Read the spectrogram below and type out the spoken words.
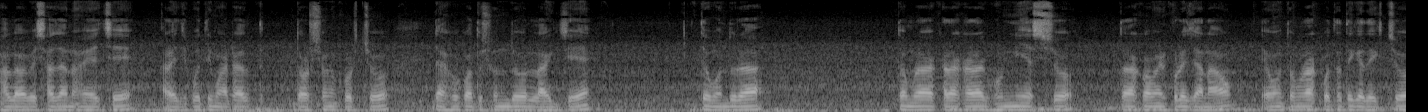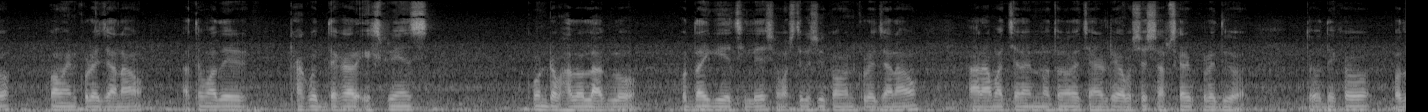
ভালোভাবে সাজানো হয়েছে। আর এই যে প্রতিমাটা দর্শন করছ, দেখো কত সুন্দর লাগছে। তো বন্ধুরা, তোমরা কারা কারা ঘূর্ণি এসছো, তারা কমেন্ট করে জানাও এবং তোমরা কোথা থেকে দেখছ কমেন্ট করে জানাও। আর তোমাদের ঠাকুর দেখার এক্সপিরিয়েন্স কোনটা ভালো লাগল, কোথায় গিয়েছিলে, সমস্ত কিছু কমেন্ট করে জানাও। আর আমার চ্যানেল নতুন হলে চ্যানেলটি অবশ্যই সাবস্ক্রাইব করে দিও। তো দেখো কত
